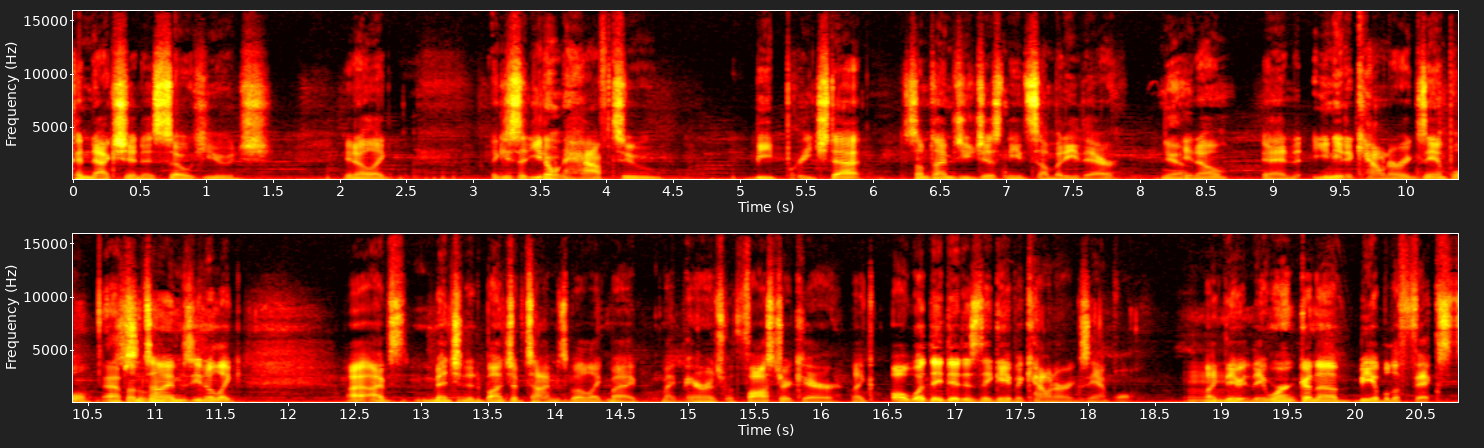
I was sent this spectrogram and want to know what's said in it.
connection is so huge. You know, like like you said, you don't have to be preached at. Sometimes you just need somebody there. Yeah. You know, and you need a counter example. Absolutely. Sometimes you know, like I, I've mentioned it a bunch of times, but like my my parents with foster care, like oh, what they did is they gave a counter example. Like Mm. they they weren't gonna be able to fix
